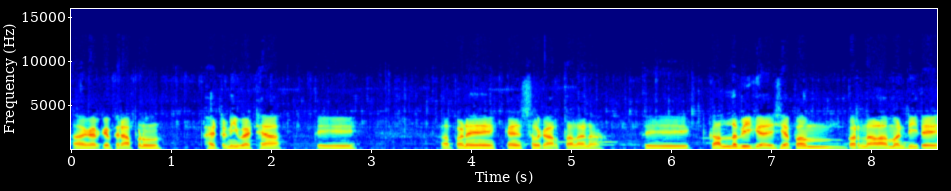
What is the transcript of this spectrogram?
ਤਾਂ ਕਰਕੇ ਫਿਰ ਆਪਾਂ ਨੂੰ ਫਿੱਟ ਨਹੀਂ ਬੈਠਿਆ ਤੇ ਆਪਣੇ ਨੇ ਕੈਂਸਲ ਕਰਤਾ ਲੈਣਾ। ਤੇ ਕੱਲ ਵੀ ਗਏ ਸੀ ਆਪਾਂ ਬਰਨਾਲਾ ਮੰਡੀ ਤੇ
